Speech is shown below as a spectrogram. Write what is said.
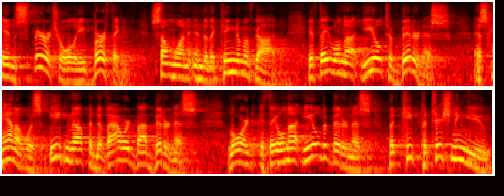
in spiritually birthing someone into the kingdom of God, if they will not yield to bitterness, as Hannah was eaten up and devoured by bitterness, Lord, if they will not yield to bitterness, but keep petitioning you,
